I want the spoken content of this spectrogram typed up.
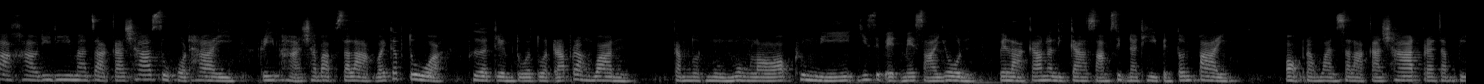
ฝากข่าวดีๆ มาจากกาชาติสุโขทัย รีบหาฉบับสลากไว้กับตัว เพื่อเตรียมตัวตรวจรับรางวัลกำหนดหมุนวงล้อ พรุ่งนี้ 21 เมษายน เวลา 9 นาฬิกา 30 นาทีเป็นต้นไป ออกรางวัลสลากกาชาติประจำปี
